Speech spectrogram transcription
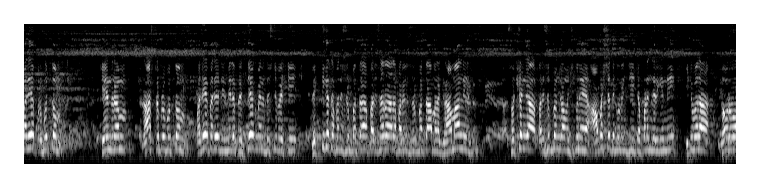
పదే ప్రభుత్వం కేంద్రం రాష్ట్ర ప్రభుత్వం పదే పదే దీని మీద ప్రత్యేకమైన దృష్టి పెట్టి వ్యక్తిగత పరిశుభ్రత పరిసరాల పరిశుభ్రత మన గ్రామాల్ని స్వచ్ఛంగా పరిశుభ్రంగా ఉంచుకునే ఆవశ్యకత గురించి చెప్పడం జరిగింది. ఇటీవల గౌరవ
